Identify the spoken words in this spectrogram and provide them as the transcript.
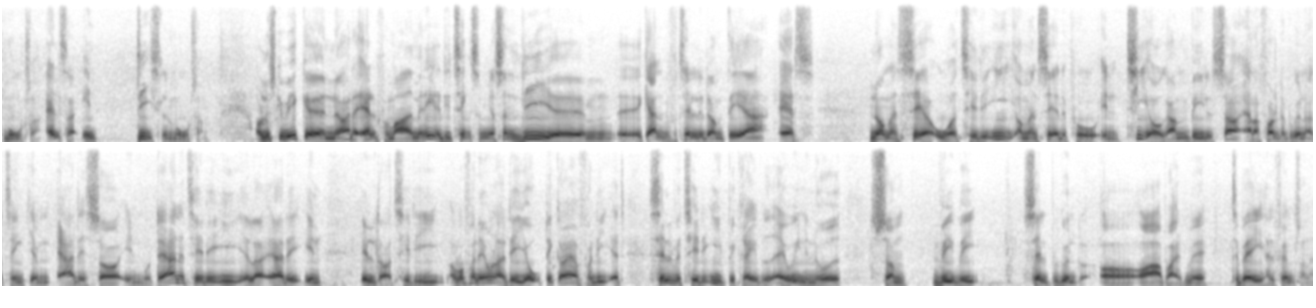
motor, altså en dieselmotor. Og nu skal vi ikke øh, nørde alt for meget, men en af de ting, som jeg sådan lige øh, øh, gerne vil fortælle lidt om, det er, at når man ser ordet TDI, og man ser det på en 10 år gammel bil, så er der folk, der begynder at tænke, jamen er det så en moderne TDI, eller er det en ældre TDI? Og hvorfor nævner jeg det? Jo, det gør jeg, fordi at selve TDI-begrebet er jo egentlig noget, som VV selv begyndte at, at arbejde med tilbage i 90'erne.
